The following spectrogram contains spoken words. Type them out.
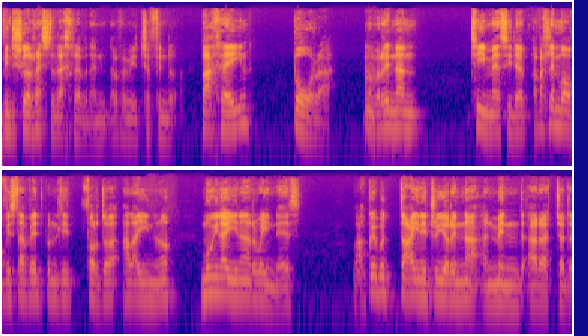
fi'n disgwyl y rest o ddechrau fan hyn, a fi'n ti'n ffind Bahrein, Bora. Mm. Mae'r hynna'n tîmau sydd, e, a falle mofis David bod nhw'n lli ffordd o hala un nhw, mwy na un ar y weinydd, Wel, gwe bod dau neu dri o'r unna yn mynd ar y, twyd,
